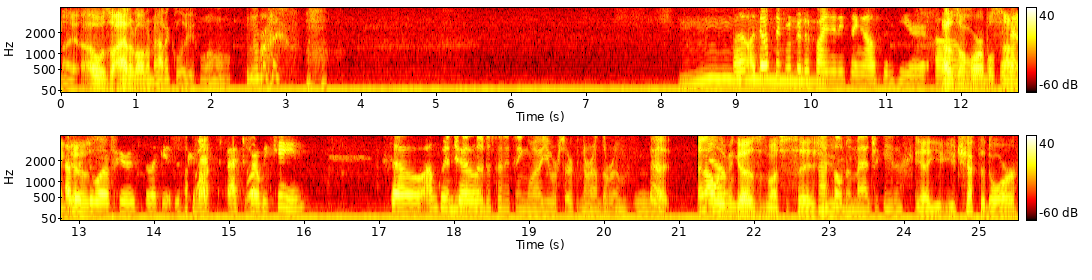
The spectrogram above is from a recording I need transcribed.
I, oh, it was added automatically. Wow. Right. Well, I don't think we're going to find anything else in here. Um, That was a horrible and sounding that other ghost. door appears to like it would connect back to where we came. So I'm going And to you go. didn't notice anything while you were searching around the room. Mm, Yeah, and I'll even go as much to say as I saw no magic either. Yeah, you, you check the door,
